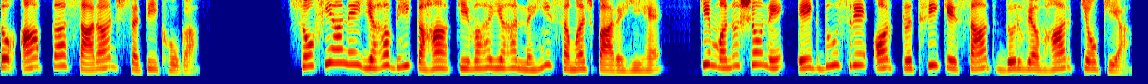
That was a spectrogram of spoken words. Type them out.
तो आपका सारांश सटीक होगा। सोफिया ने यह भी कहा कि वह यह नहीं समझ पा रही है कि मनुष्यों ने एक दूसरे और पृथ्वी के साथ दुर्व्यवहार क्यों किया।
